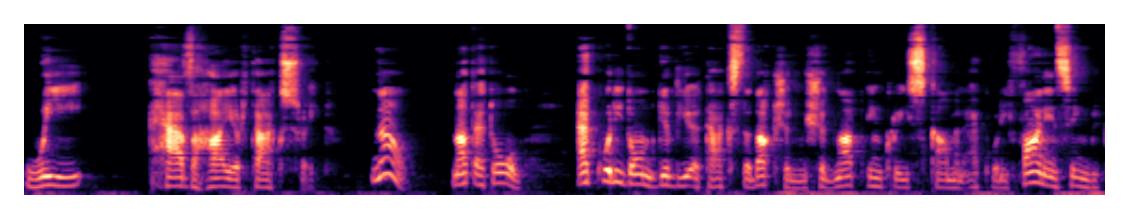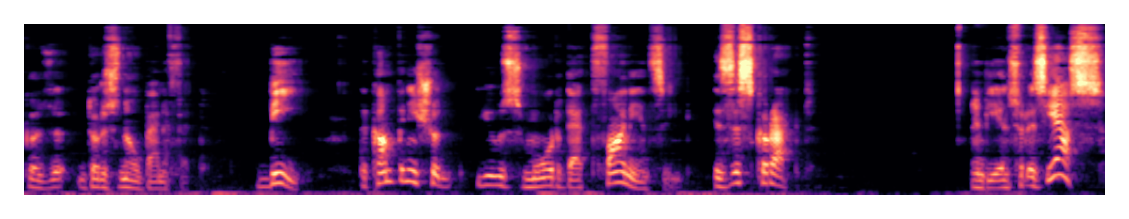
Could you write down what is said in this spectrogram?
we have a higher tax rate? No, not at all equity don't give you a tax deduction. We should not increase common equity financing because uh, there is no benefit. B, the company should use more debt financing. Is this correct? And the answer is yes.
